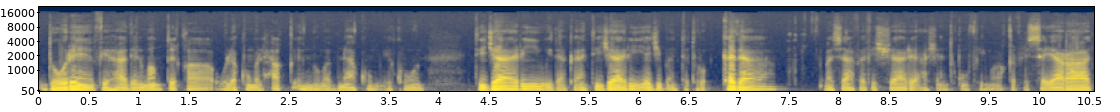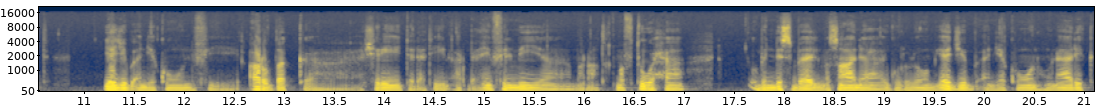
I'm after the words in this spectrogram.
دورين في هذه المنطقة ولكم الحق أنه مبناكم يكون تجاري وإذا كان تجاري يجب أن تترك كذا مسافة في الشارع عشان تكون في مواقف للسيارات. يجب أن يكون في أرضك 20 30 40% مناطق مفتوحة. وبالنسبة للمصانع يقولوا لهم يجب أن يكون هنالك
